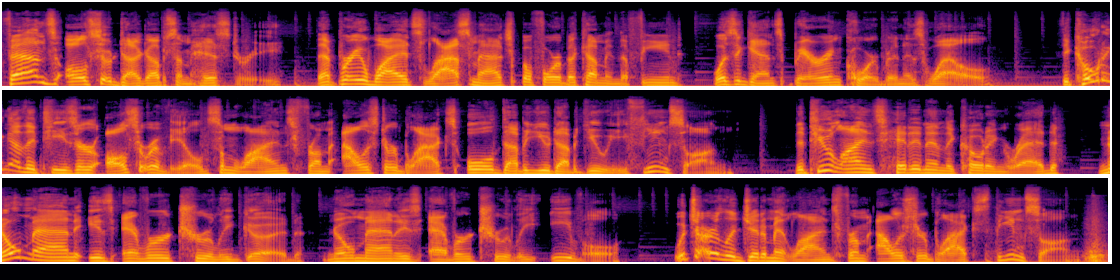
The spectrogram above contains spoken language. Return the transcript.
Fans also dug up some history that Bray Wyatt's last match before becoming The Fiend was against Baron Corbin as well. The coding of the teaser also revealed some lines from Aleister Black's old WWE theme song. The two lines hidden in the coding read, No man is ever truly good, no man is ever truly evil, which are legitimate lines from Aleister Black's theme song.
